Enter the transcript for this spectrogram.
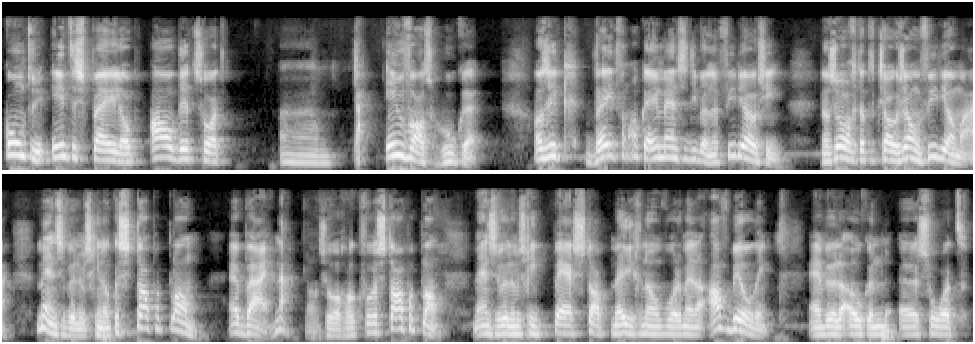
continu in te spelen op al dit soort uh, ja, invalshoeken. Als ik weet van oké, mensen die willen een video zien, dan zorg ik dat ik sowieso een video maak. Mensen willen misschien ook een stappenplan erbij. Nou, dan zorg ook voor een stappenplan. Mensen willen misschien per stap meegenomen worden met een afbeelding. En willen ook een uh, soort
